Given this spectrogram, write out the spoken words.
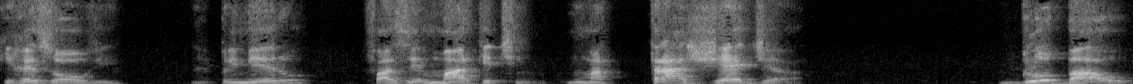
que resolve, né, primeiro, fazer marketing numa tragédia global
